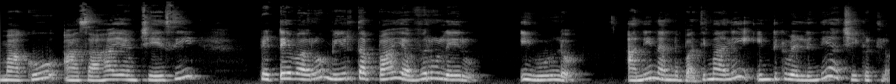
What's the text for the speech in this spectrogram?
మాకు ఆ సహాయం చేసి పెట్టేవారు మీరు తప్ప ఎవ్వరూ లేరు ఈ ఊళ్ళో అని నన్ను బతిమాలి ఇంటికి వెళ్ళింది ఆ చీకట్లో.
